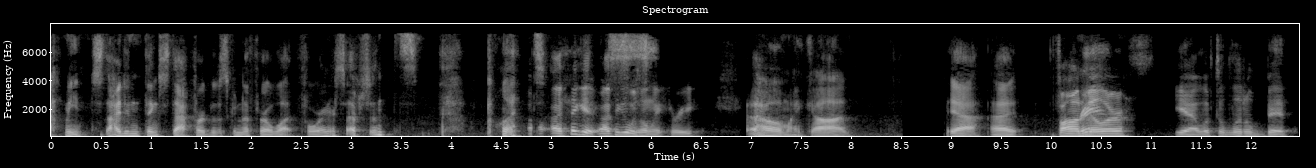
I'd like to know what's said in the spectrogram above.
I mean, I didn't think Stafford was going to throw what four interceptions, but I think it. I think it was only three. oh my god, yeah. Uh, Von Rams- Miller, Yeah, looked a little bit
